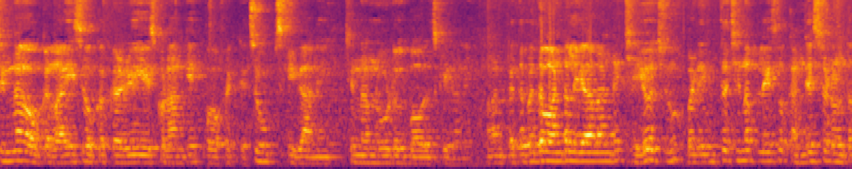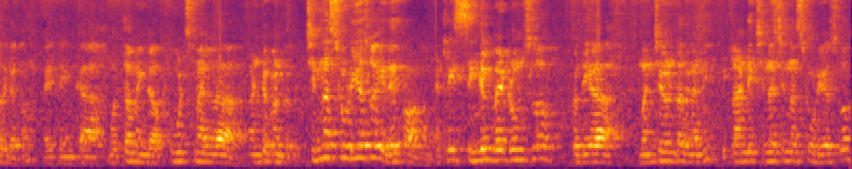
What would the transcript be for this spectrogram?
చిన్న ఒక రైస్ ఒక కర్రీ చేసుకోవడానికి పర్ఫెక్ట్ సూప్స్కి కానీ చిన్న నూడిల్ బౌల్స్కి కానీ మనం పెద్ద పెద్ద వంటలు చేయాలంటే చేయొచ్చు బట్ ఇంత చిన్న ప్లేస్లో కంజెస్టెడ్ ఉంటది కదా. అయితే ఇంకా మొత్తం ఇంకా ఫుడ్ స్మెల్ అంటుకుంటుంది. చిన్న స్టూడియోస్లో ఇదే ప్రాబ్లం అట్లీస్ట్ సింగిల్ బెడ్రూమ్స్లో కొద్దిగా మంచిగా ఉంటది కానీ ఇట్లాంటి చిన్న చిన్న స్టూడియోస్లో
